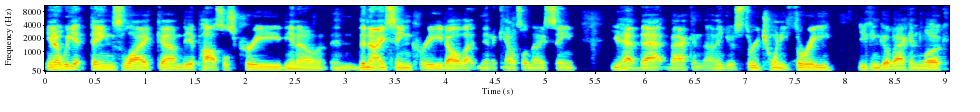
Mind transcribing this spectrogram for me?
you know we get things like um, the Apostles' Creed, you know, and the Nicene Creed, all that. You know, Council of Nicene. You had that back in I think it was 323. You can go back and look,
